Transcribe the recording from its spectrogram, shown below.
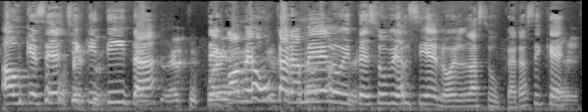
aunque sea chiquitita, eso- eso te fue- comes un caramelo y te sube al cielo el azúcar. Así que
